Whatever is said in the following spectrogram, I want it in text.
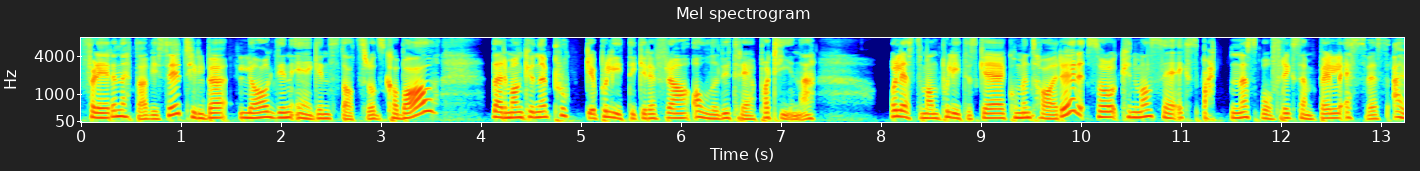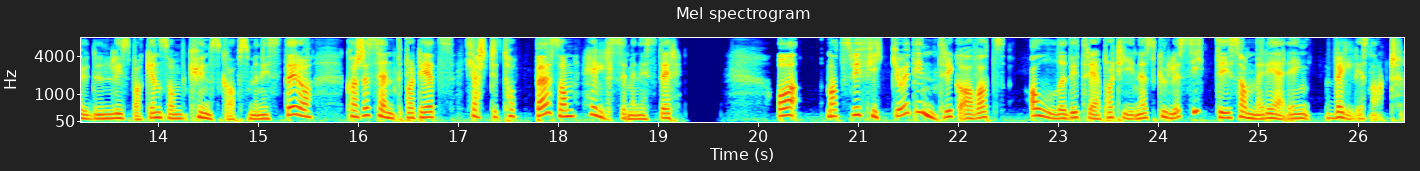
Flere nettaviser tilbød Lag din egen statsrådskabal, der man kunne plukke politikere fra alle de tre partiene. Og leste man politiske kommentarer, så kunne man se ekspertene spå f.eks. SVs Audun Lysbakken som kunnskapsminister, og kanskje Senterpartiets Kjersti Toppe som helseminister. Og Mats, vi fikk jo et inntrykk av at alle de tre partiene skulle sitte i samme regjering veldig snart.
